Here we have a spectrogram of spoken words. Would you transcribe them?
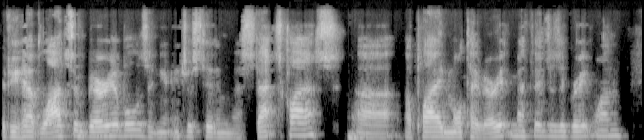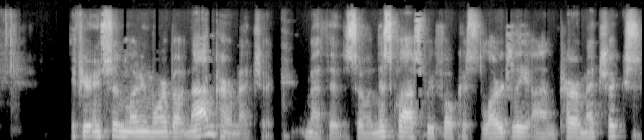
If you have lots of variables and you're interested in the stats class, uh, applied multivariate methods is a great one. If you're interested in learning more about non-parametric methods, so in this class, we focused largely on parametrics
